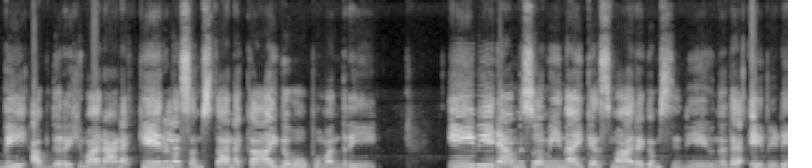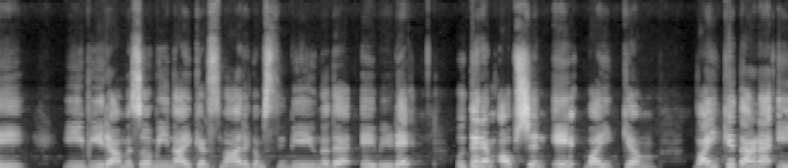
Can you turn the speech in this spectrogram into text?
V അബ്ദുറഹ്മാനാണ് കേരള സംസ്ഥാന കായിക വകുപ്പ് മന്ത്രി. ഇ വി രാമസ്വാമി നായ്ക്കർ സ്മാരകം സ്ഥിതി ചെയ്യുന്നത് എവിടെ? ഇ വി രാമസ്വാമി നായ്ക്കർ സ്മാരകം സ്ഥിതി ചെയ്യുന്നത് എവിടെ? ഉത്തരം ഓപ്ഷൻ എ വൈക്കം. വൈക്കത്താണ് ഇ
